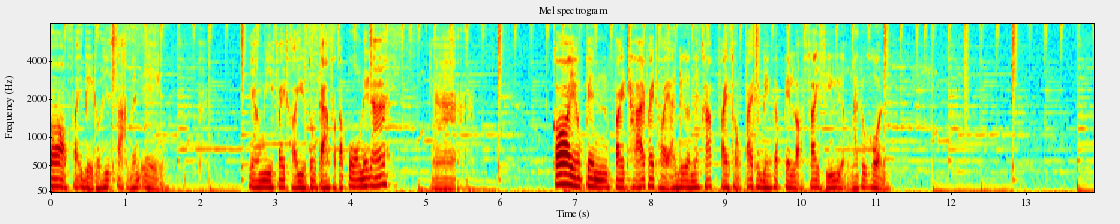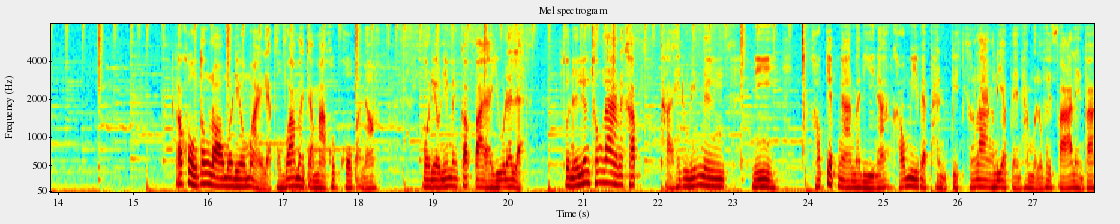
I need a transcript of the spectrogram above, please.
ก็ไฟเบรกดวงที่ 3 นั่นเอง ยังมีไฟถอยอยู่ตรงกลางฝากระโปรงด้วยนะ อ่าก็ยังเป็นไฟท้ายไฟถอยอันเดิมนะครับ ไฟสองป้ายทะเบียนก็เป็นหลอดไส้สีเหลืองนะทุกคน ก็คงต้องรอโมเดลใหม่แหละผมว่ามันจะมาครบๆอะเนาะโมเดลนี้มันก็ปลายอายุแล้วแหละ ส่วนในเรื่องช่องล่างนะครับ ถ่ายให้ดูนิดนึงนี่เขาเก็บงานมาดีนะเขามีแบบแผ่นปิดข้างล่างเรียบเลยทำเหมือนรถไฟฟ้าเลยเห็นปะ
